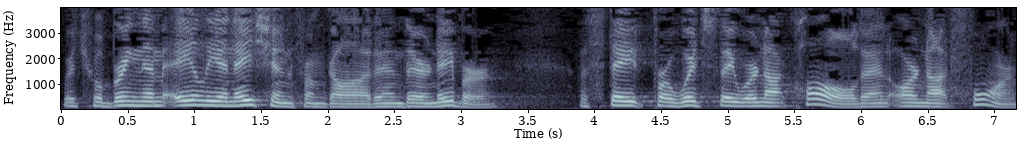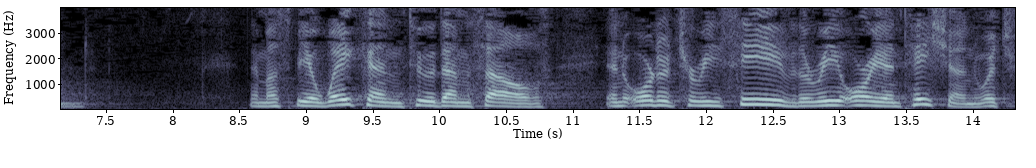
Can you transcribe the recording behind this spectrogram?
which will bring them alienation from God and their neighbor a state for which they were not called and are not formed. They must be awakened to themselves in order to receive the reorientation which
